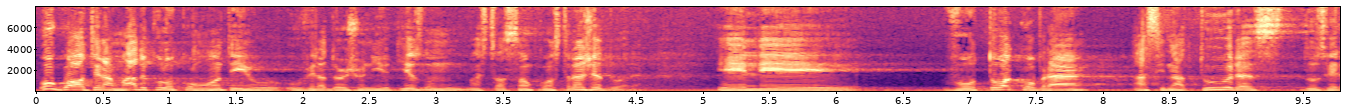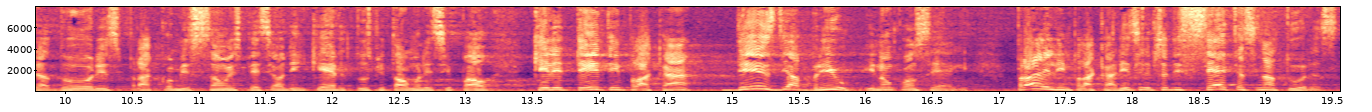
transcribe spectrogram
O Walter Amado colocou ontem o, o vereador Juninho Dias numa situação constrangedora. Ele voltou a cobrar assinaturas dos vereadores para a comissão especial de inquérito do Hospital Municipal, que ele tenta emplacar desde abril e não consegue. Para ele emplacar isso, ele precisa de sete assinaturas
